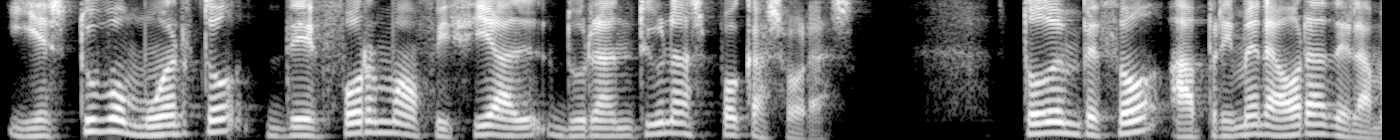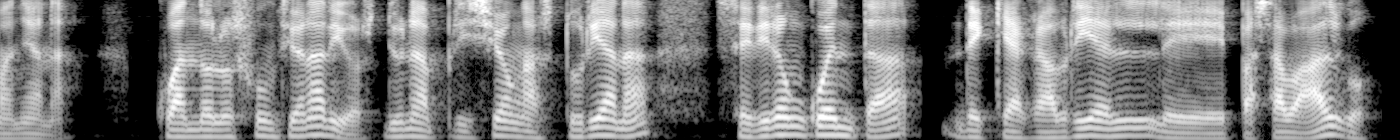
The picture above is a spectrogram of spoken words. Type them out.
y estuvo muerto de forma oficial durante unas pocas horas. Todo empezó a primera hora de la mañana, cuando los funcionarios de una prisión asturiana se dieron cuenta de que a Gabriel le pasaba algo,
